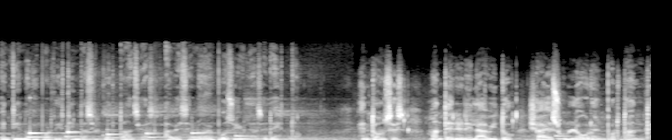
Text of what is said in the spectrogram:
Entiendo que por distintas circunstancias a veces no es posible hacer esto. Entonces, mantener el hábito ya es un logro importante.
